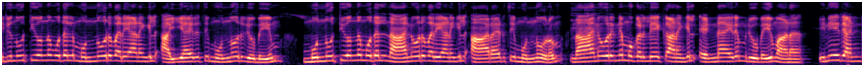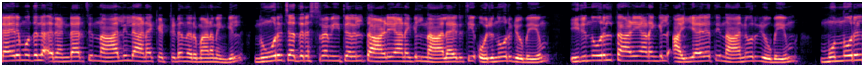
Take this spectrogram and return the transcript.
ഇരുന്നൂറ്റിയൊന്ന് മുതൽ മുന്നൂറ് വരെയാണെങ്കിൽ അയ്യായിരത്തി മുന്നൂറ് രൂപയും മുന്നൂറ്റിയൊന്ന് മുതൽ നാനൂറ് വരെയാണെങ്കിൽ ആറായിരത്തി മുന്നൂറും നാനൂറിന് മുകളിലേക്കാണെങ്കിൽ എണ്ണായിരം രൂപയുമാണ്. ഇനി രണ്ടായിരം മുതൽ രണ്ടായിരത്തി നാലിലാണ് കെട്ടിട നിർമ്മാണമെങ്കിൽ നൂറ് ചതുരശ്ര മീറ്ററിൽ താഴെയാണെങ്കിൽ നാലായിരത്തി ഒരുന്നൂറ് രൂപയും ഇരുന്നൂറിൽ താഴെയാണെങ്കിൽ അയ്യായിരത്തി നാനൂറ് രൂപയും മുന്നൂറിൽ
